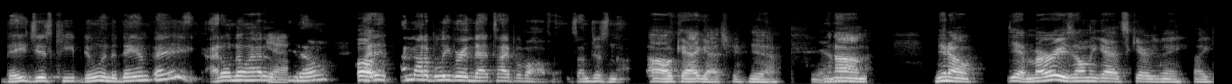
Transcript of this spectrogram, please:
they just keep doing the damn thing. I don't know how to, yeah. you know. Well, I didn't, I'm not a believer in that type of offense. I'm just not. Oh, okay, I got you. Yeah. yeah. Um, you know, yeah, Murray's the only guy that scares me. Like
